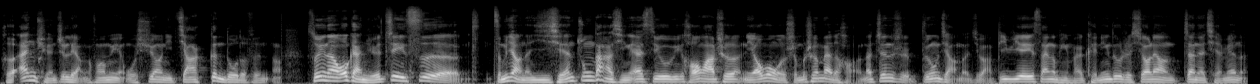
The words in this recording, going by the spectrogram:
和安全这两个方面，我需要你加更多的分啊。所以呢，我感觉这一次怎么讲呢？以前中大型 SUV 豪华车，你要问我什么车卖得好，那真的是不用讲的，对吧？BBA 三个品牌肯定都是销量站在前面的。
